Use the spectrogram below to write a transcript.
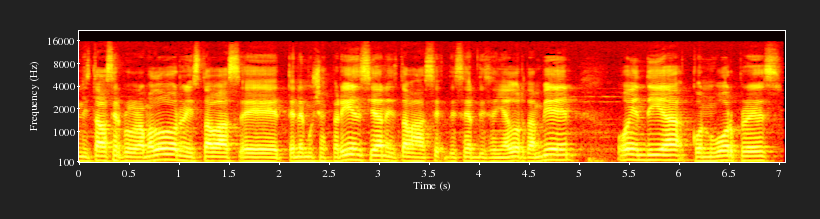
necesitabas ser programador, necesitabas eh, tener mucha experiencia, necesitabas ser diseñador también, Hoy en día con WordPress,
